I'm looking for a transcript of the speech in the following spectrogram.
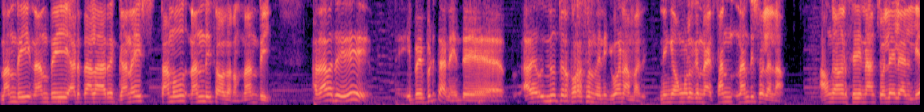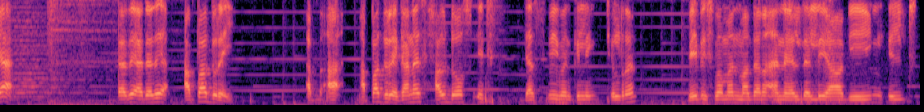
நன்றி நன்றி. அடுத்தாளாரு கணேஷ் தனு நன்றி சகோதரம். நன்றி. அதாவது இப்ப இப்படித்தானே? இந்த அதாவது இன்னொருத்தர் குறை சொல்லணும் இன்னைக்கு வேணாம் அது. நீங்க உங்களுக்கு நன்றி சொல்லலாம். அவங்க அவங்க சரி நான் சொல்லல இல்லையா? அதாவது அதாவது அப்பாதுரை. அப்- அ- Appadurai Ganesh how does it's just women killing children babies woman mother and elderly are being killed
